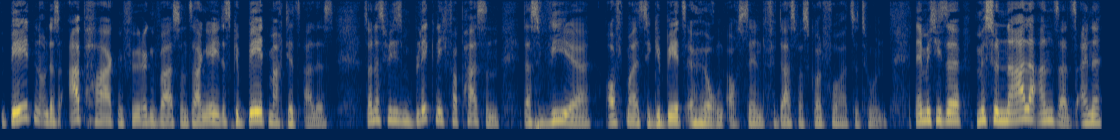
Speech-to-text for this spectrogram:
beten und das abhaken für irgendwas und sagen, ey, das Gebet macht jetzt alles, sondern dass wir diesen Blick nicht verpassen, dass wir oftmals die Gebetserhörung auch sind für das, was Gott vorhat zu tun. Nämlich dieser missionale Ansatz, eine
